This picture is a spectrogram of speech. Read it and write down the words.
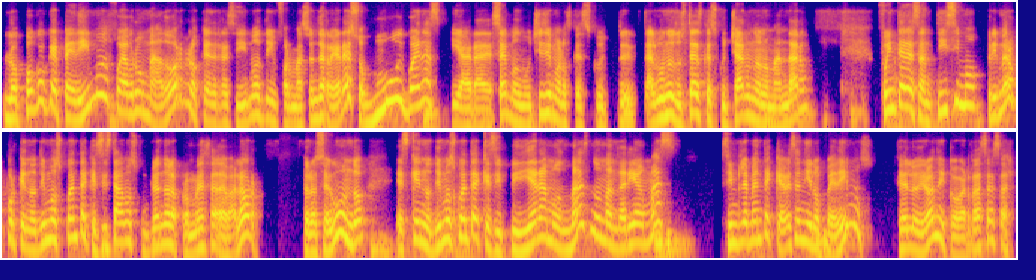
lo poco que pedimos fue abrumador lo que recibimos de información de regreso. Muy buenas y agradecemos muchísimo a los que algunos de ustedes que escucharon nos lo mandaron. Fue interesantísimo, primero porque nos dimos cuenta que sí estábamos cumpliendo la promesa de valor. Pero segundo, es que nos dimos cuenta que si pidiéramos más, nos mandarían más. Simplemente que a veces ni lo pedimos, que es lo irónico, ¿verdad, César?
